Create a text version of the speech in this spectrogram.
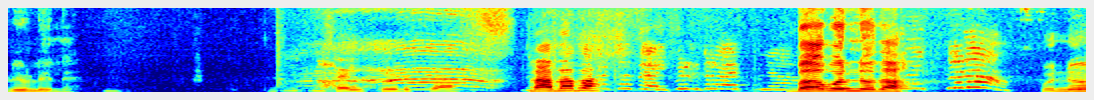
അടിപൊളിയല്ലേ? സെൽഫി എടുക്ക. വാ സെൽഫി എടുക്കാൻ ബാ പൊന്നു അതാ പൊന്നു.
